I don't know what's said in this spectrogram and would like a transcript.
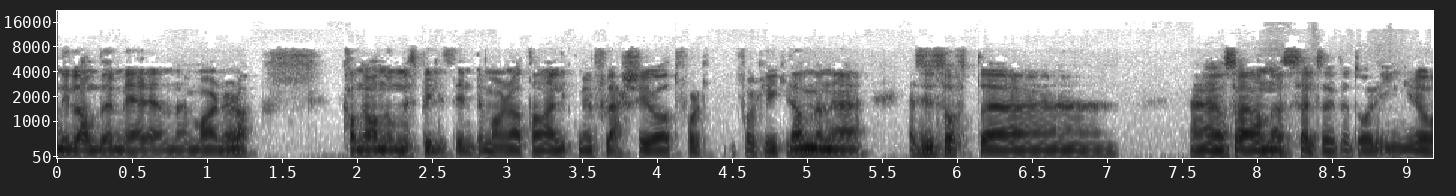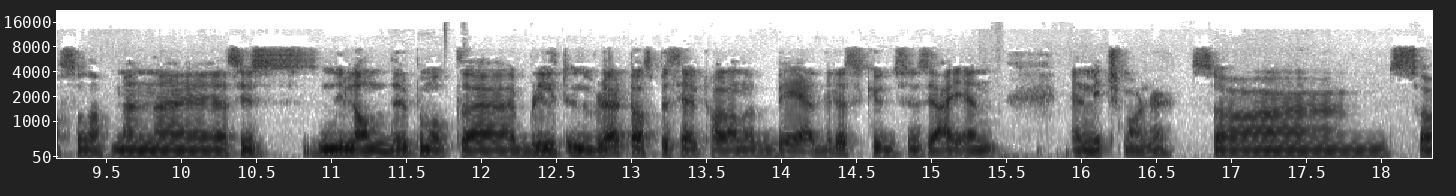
Nylander mer enn Marner. da. Kan jo ha noe med spillestilen til Marner, at han er litt mer flashy og at folk, folk liker han, men jeg, jeg syns ofte eh, Og så er han selvsagt et år yngre også, da. Men eh, jeg syns Nylander på en måte blir litt undervurdert. da. Spesielt har han et bedre skudd, syns jeg, enn en Mitch Marner. Så, så,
